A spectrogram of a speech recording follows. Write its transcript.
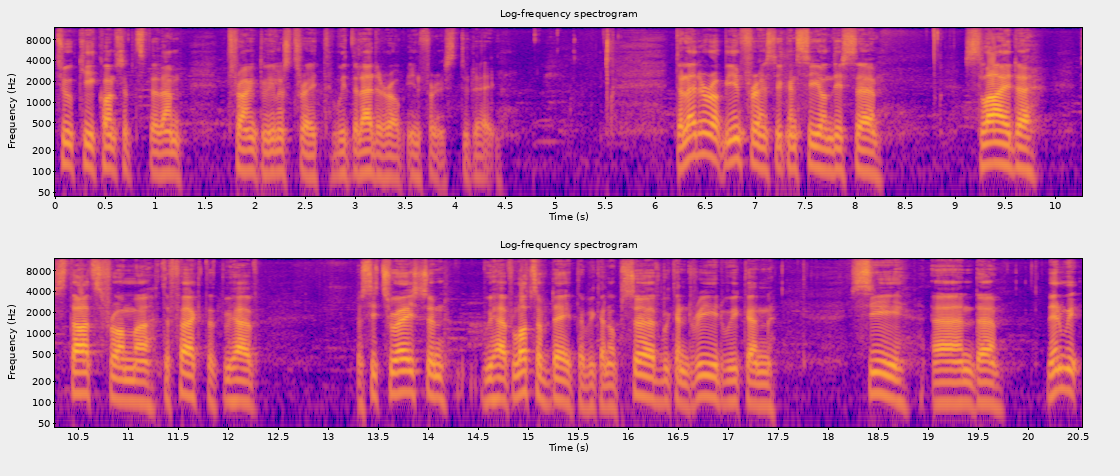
two key concepts that I'm trying to illustrate with the ladder of inference today. The ladder of inference you can see on this uh, slide uh, starts from uh, the fact that we have a situation we have lots of data. We can observe, we can read, we can see, and uh, then we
